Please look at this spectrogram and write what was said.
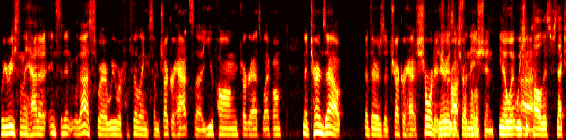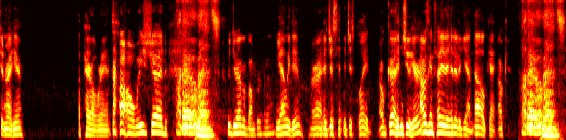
We recently had an incident with us where we were fulfilling some trucker hats, uh, Yupoong trucker hats, Life Home, and it turns out that there's a trucker hat shortage There is a across the nation. You know what we should Uh, call this section right here? Apparel rants. Oh, we should. Apparel rants. We do have a bumper for that. yeah, we do. All right. It just it just played. Oh, good. Didn't you hear it? I was gonna tell you to hit it again. oh, okay. Okay. Apparel rants.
